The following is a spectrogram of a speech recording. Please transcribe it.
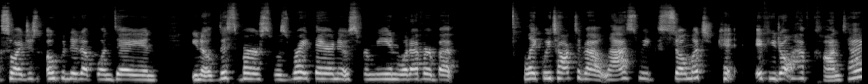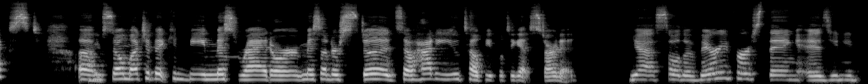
so i just opened it up one day and you know, this verse was right there and it was for me and whatever. But like we talked about last week, so much, can, if you don't have context, um, so much of it can be misread or misunderstood. So, how do you tell people to get started? Yeah, so the very first thing is you need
